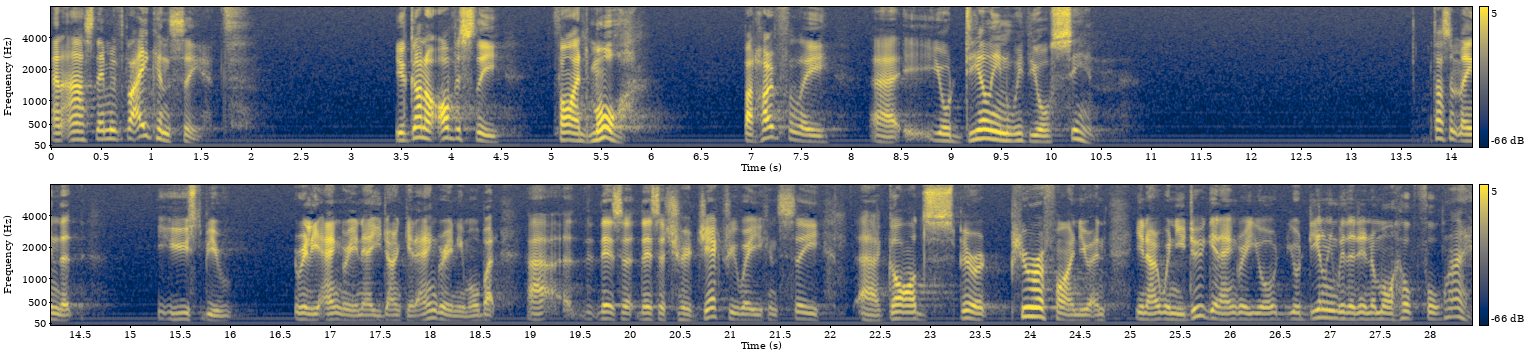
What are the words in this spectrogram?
and ask them if they can see it. You're going to obviously find more, but hopefully uh, you're dealing with your sin. It doesn't mean that you used to be really angry and now you don't get angry anymore, but uh, there's, a, there's a trajectory where you can see uh, God's Spirit purifying you. And, you know, when you do get angry, you're, you're dealing with it in a more helpful way.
